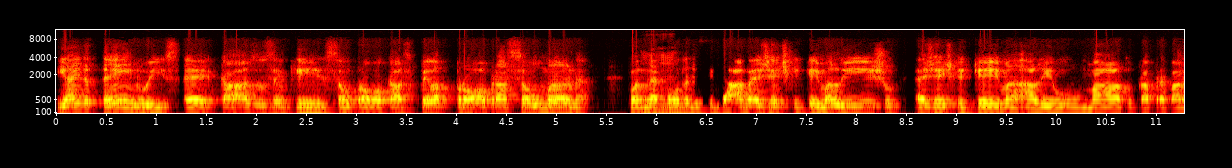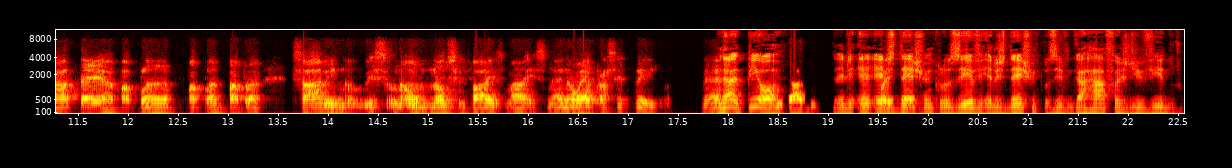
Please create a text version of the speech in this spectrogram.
E ainda tem, Luiz, é, casos em que são provocados pela própria ação humana. Quando uhum. não é uhum. ponta de cigarro, é gente que queima lixo, é gente que queima ali o mato para preparar a terra, para planta, para planta, para sabe? Não, isso não, não se faz mais, né? Não é para ser feito. Né? Não, é pior. Eles, eles é. deixam, inclusive, eles deixam, inclusive, garrafas de vidro,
